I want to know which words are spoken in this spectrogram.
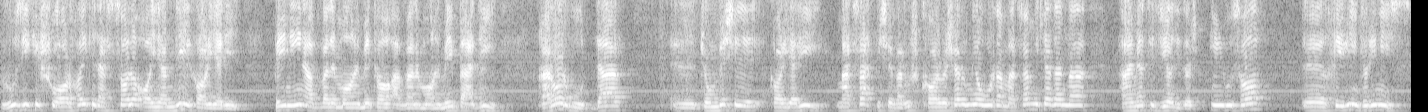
روزی که شعارهایی که در سال آینده کارگری بین این اول ماهمه تا اول ماهمه بعدی قرار بود در جنبش کارگری مطرح بشه و روش کار بشه رو می آوردن مطرح می‌کردن و اهمیت زیادی داشت. این روزها خیلی اینطوری نیست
